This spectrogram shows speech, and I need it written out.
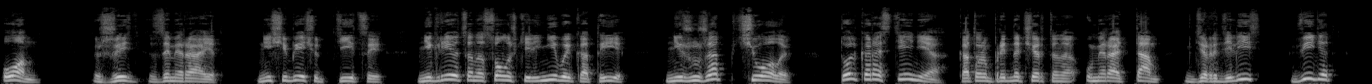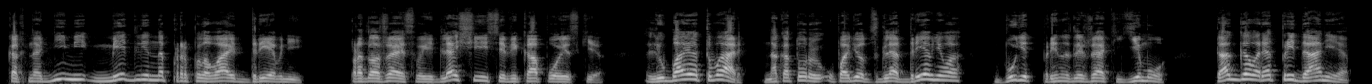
он. Жизнь замирает, не щебечут птицы, не греются на солнышке ленивые коты, не жужжат пчелы. Только растения, которым предначертано умирать там, где родились, видят, как над ними медленно проплывает древний, продолжая свои длящиеся века поиски. Любая тварь, на которую упадет взгляд древнего, будет принадлежать ему. Так говорят предания.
